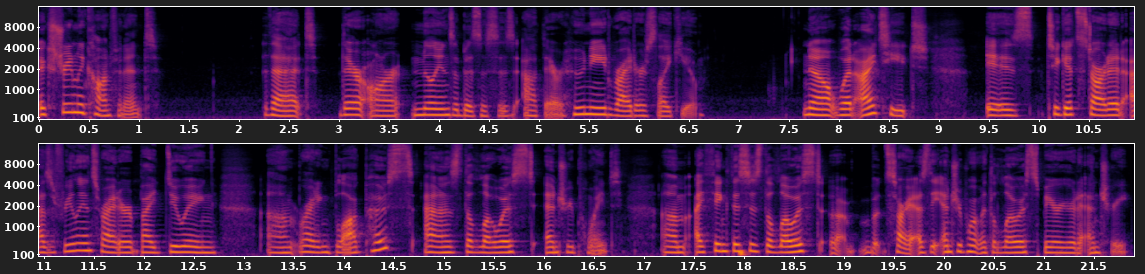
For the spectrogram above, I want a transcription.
extremely confident that there are millions of businesses out there who need writers like you. Now, what I teach is to get started as a freelance writer by doing um, writing blog posts as the lowest entry point. Um, I think this is the lowest, uh, but sorry, as the entry point with the lowest barrier to entry.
